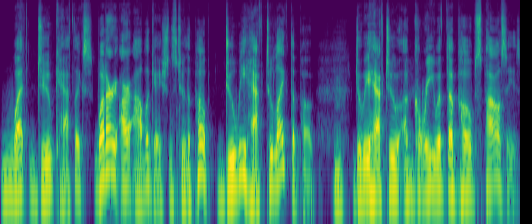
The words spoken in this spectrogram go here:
What do Catholics, what are our obligations to the Pope? Do we have to like the Pope? Hmm. Do we have to agree with the Pope's policies?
